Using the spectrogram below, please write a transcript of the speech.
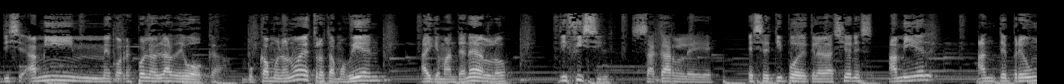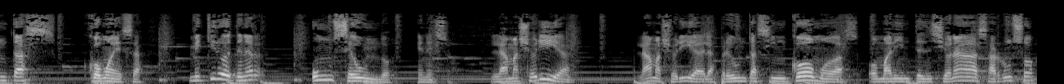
Dice, a mí me corresponde hablar de Boca. Buscamos lo nuestro, estamos bien, hay que mantenerlo. Difícil sacarle ese tipo de declaraciones a Miguel ante preguntas como esa. Me quiero detener un segundo en eso. La mayoría la mayoría de las preguntas incómodas o malintencionadas a Russo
